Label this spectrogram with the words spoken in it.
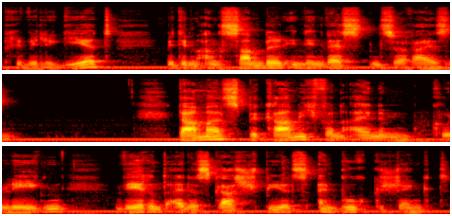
privilegiert, mit dem Ensemble in den Westen zu reisen. Damals bekam ich von einem Kollegen während eines Gastspiels ein Buch geschenkt.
